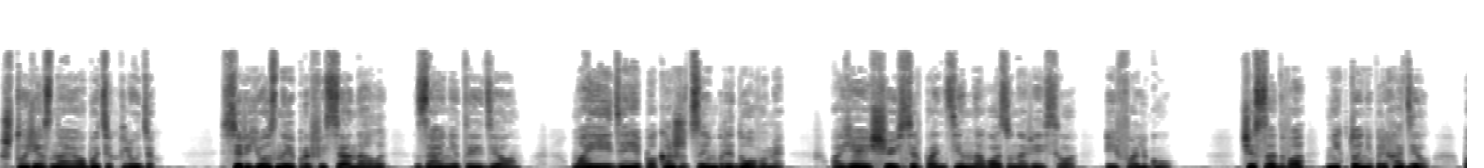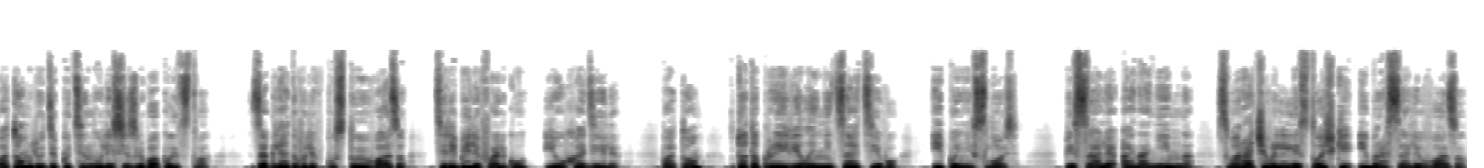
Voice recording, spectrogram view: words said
Что я знаю об этих людях? Серьезные профессионалы, занятые делом. Мои идеи покажутся им бредовыми, а я еще и серпантин на вазу навесила, и фольгу. Часа два никто не приходил, потом люди потянулись из любопытства — заглядывали в пустую вазу, теребили фольгу и уходили. Потом кто-то проявил инициативу, и понеслось. Писали анонимно, сворачивали листочки и бросали в вазу.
